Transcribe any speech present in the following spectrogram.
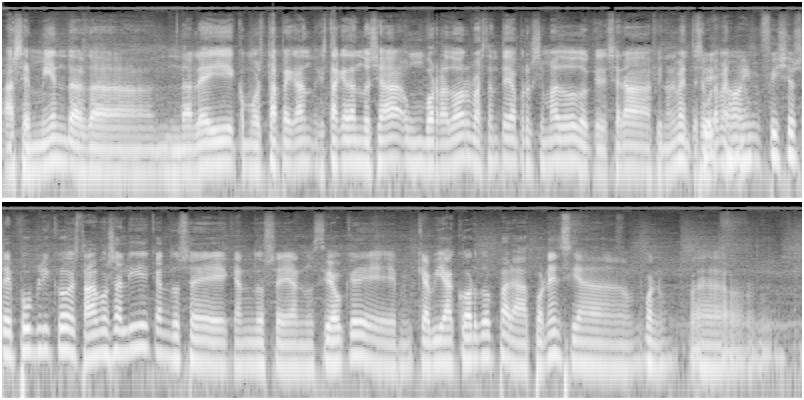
as enmiendas da, da lei como está pegando está quedando xa un borrador bastante aproximado do que será finalmente, sí, seguramente. No, ¿no? fíxose público, estábamos ali cando se cando se anunciou que, que había acordo para a ponencia, bueno, eh,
